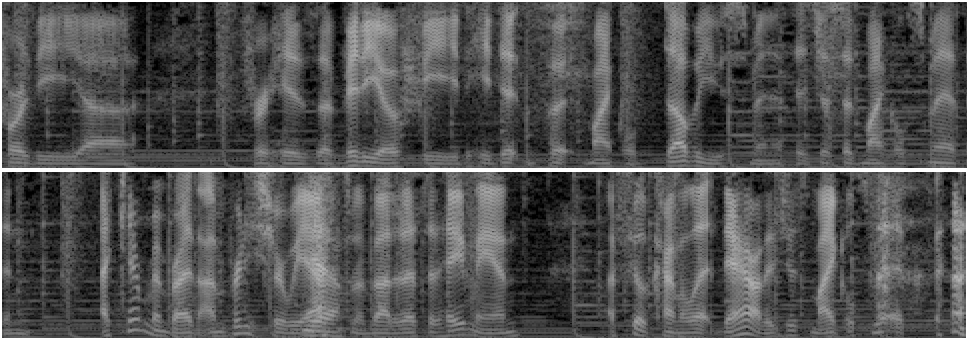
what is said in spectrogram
for the uh, for his uh, video feed he didn't put Michael W. Smith. It just said Michael Smith, and I can't remember. I, I'm pretty sure we Yeah. asked him about it. I said, "Hey, man, I feel kind of let down. It's just Michael Smith."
